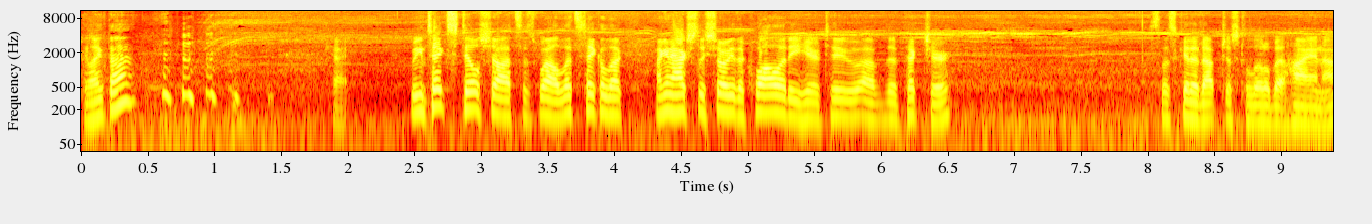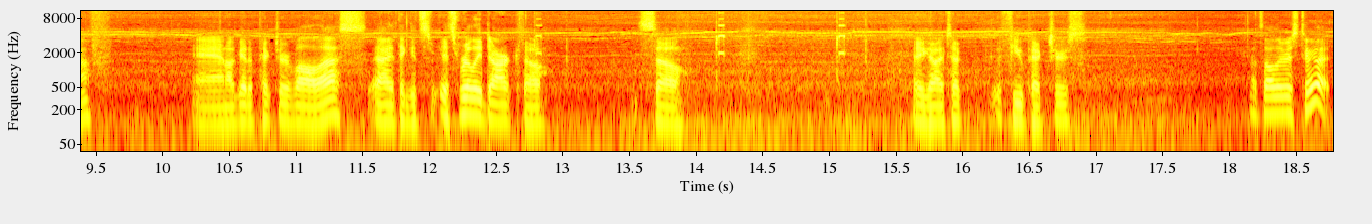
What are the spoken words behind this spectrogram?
You like that? okay. We can take still shots as well. Let's take a look. I can actually show you the quality here too of the picture. So let's get it up just a little bit high enough. And I'll get a picture of all us. I think it's it's really dark though. So there you go. I took a few pictures. That's all there is to it.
